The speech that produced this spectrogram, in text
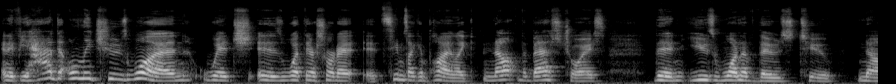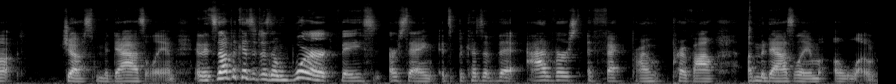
And if you had to only choose one, which is what they're sort of, it seems like implying, like not the best choice, then use one of those two, not just midazolam. And it's not because it doesn't work, they are saying it's because of the adverse effect pro- profile of midazolam alone.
